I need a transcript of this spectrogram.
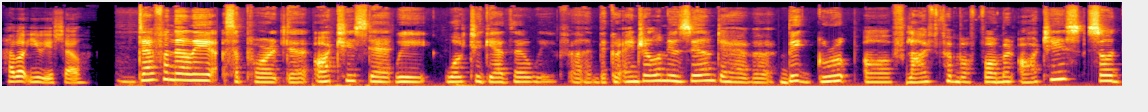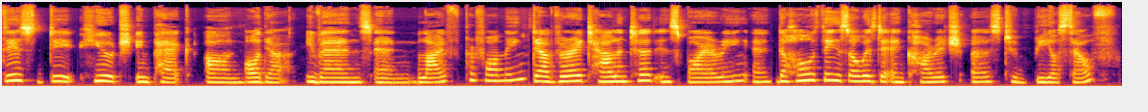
How about you, Yichelle? Definitely support the artists that we work together with. Uh, the Gregangelo Museum, they have a big group of live performance artists. So this did huge impact on all their events and live performing. They are very talented, inspiring, and the whole thing is always to encourage us to be yourself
